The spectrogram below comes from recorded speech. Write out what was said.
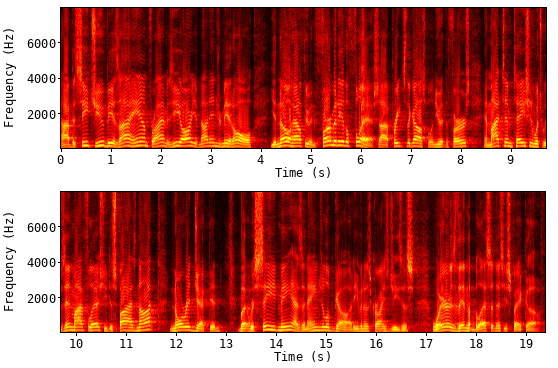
I beseech you, be as I am, for I am as ye are. You have not injured me at all. You know how through infirmity of the flesh I preached the gospel in you at the first, and my temptation which was in my flesh you despised not, nor rejected, but received me as an angel of God, even as Christ Jesus. Where is then the blessedness you spake of?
